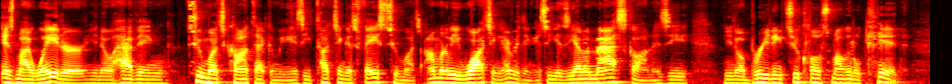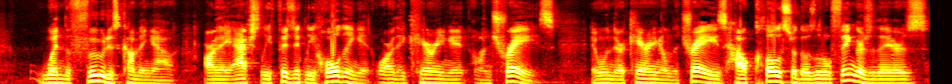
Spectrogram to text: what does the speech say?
is my waiter, you know, having too much contact with me? Is he touching his face too much? I'm going to be watching everything. Is he, does he have a mask on? Is he, you know, breathing too close to my little kid? When the food is coming out, are they actually physically holding it or are they carrying it on trays? And when they're carrying on the trays, how close are those little fingers of theirs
